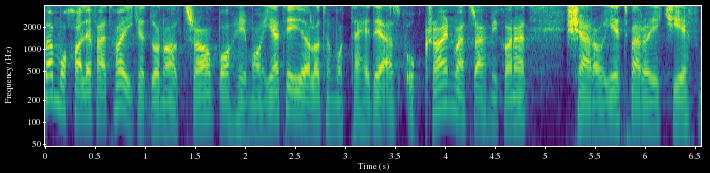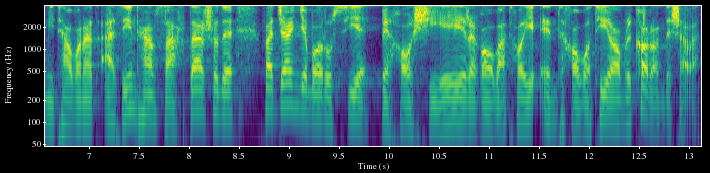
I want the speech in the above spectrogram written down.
و مخالفت هایی که دونالد ترامپ با حمایت ایالات متحده از اوکراین مطرح می کند شرایط برای کیف می تواند از این هم سختتر شده و جنگ با روسیه به حاشیه رقابت های انتخاباتی آمریکا رانده شود.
